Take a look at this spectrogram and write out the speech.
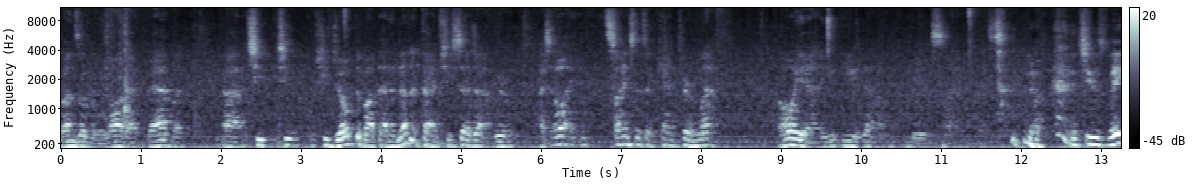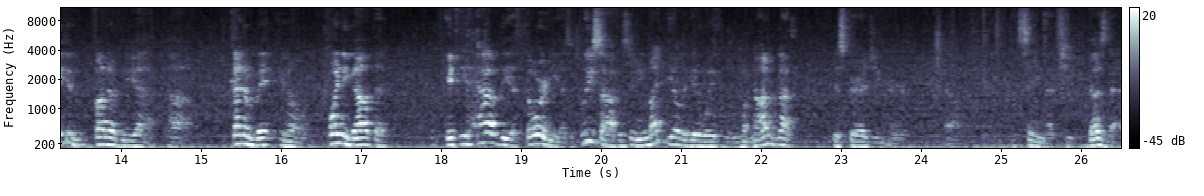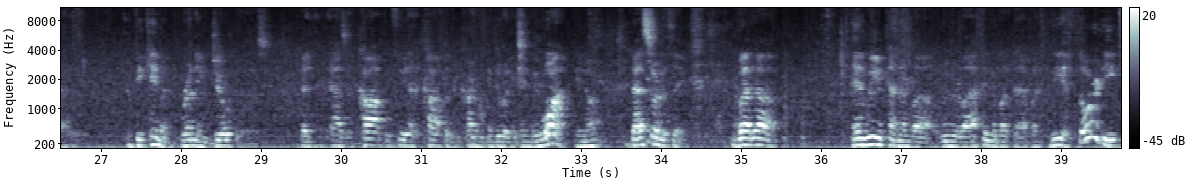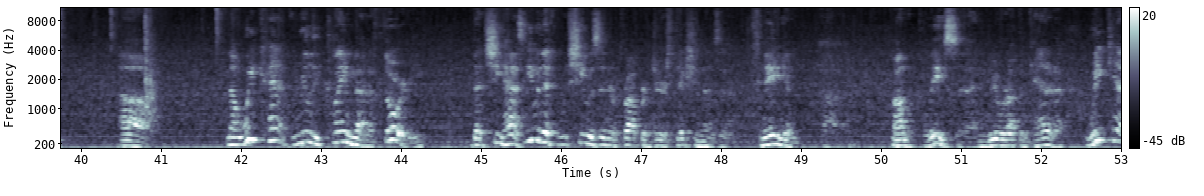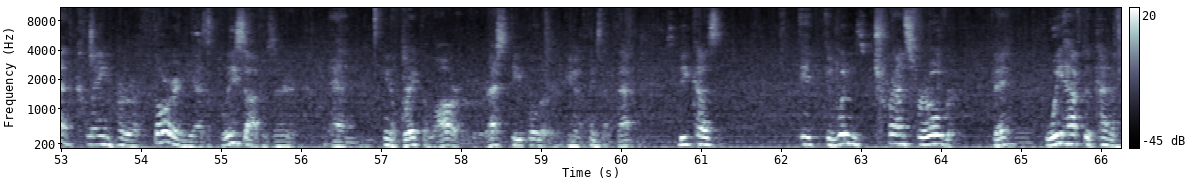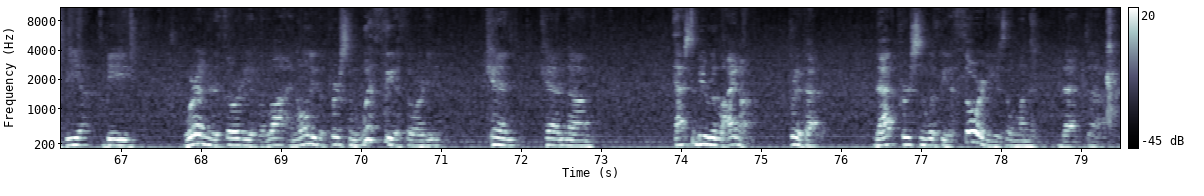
runs over the law that bad. But uh, she she she joked about that. Another time, she said, uh, we were, I said, oh, I, sign says I can't turn left. Oh yeah, you, you gotta read the sign. you know, and she was making fun of the, uh, uh, kind of, you know, pointing out that if you have the authority as a police officer, you might be able to get away it more. Now, I'm not disparaging her, uh, saying that she does that. It became a running joke with us that as a cop, if we had a cop in the car, we could do anything we want, you know, that sort of thing. But uh, and we kind of uh, we were laughing about that. But the authority. Uh, now we can't really claim that authority that she has, even if she was in her proper jurisdiction as a Canadian uh, mounted police, and we were up in Canada. We can't claim her authority as a police officer and you know break the law or arrest people or you know things like that because it, it wouldn't transfer over. Okay, we have to kind of be be we're under the authority of the law, and only the person with the authority can can um, has to be relied on. Put it that way. That person with the authority is the one that that uh,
